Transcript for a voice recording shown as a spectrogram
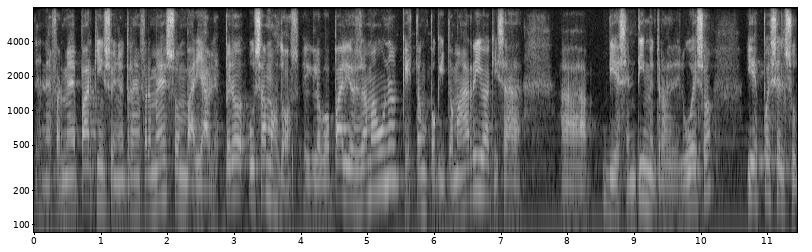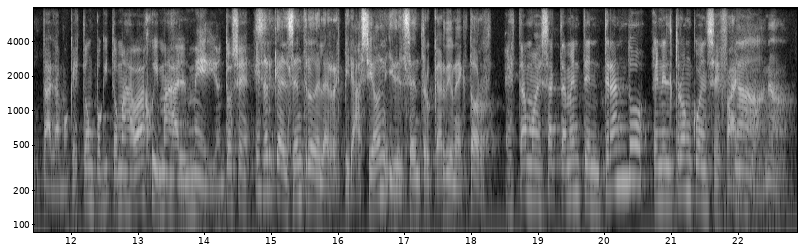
en la enfermedad de Parkinson y otras enfermedades son variables, pero usamos dos. El globo pálido se llama uno, que está un poquito más arriba, quizás a 10 centímetros del hueso, y después el subtálamo, que está un poquito más abajo y más al medio. Entonces, cerca del centro de la respiración y del centro cardionector. Estamos exactamente entrando en el tronco encefálico. No, no.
